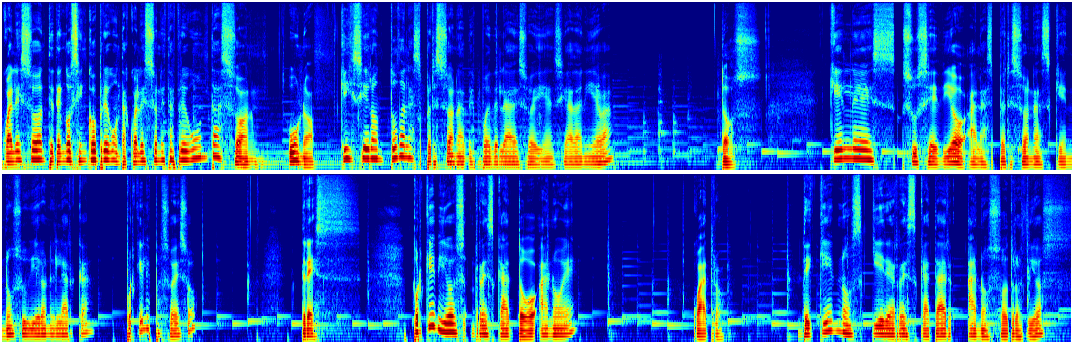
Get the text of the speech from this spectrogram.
¿Cuáles son? Te tengo cinco preguntas. ¿Cuáles son estas preguntas? Son, uno, ¿qué hicieron todas las personas después de la desobediencia a Adán y Eva? ¿Qué les sucedió a las personas que no subieron el arca? ¿Por qué les pasó eso? Tres, ¿por qué Dios rescató a Noé? Cuatro, ¿de qué nos quiere rescatar a nosotros Dios?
